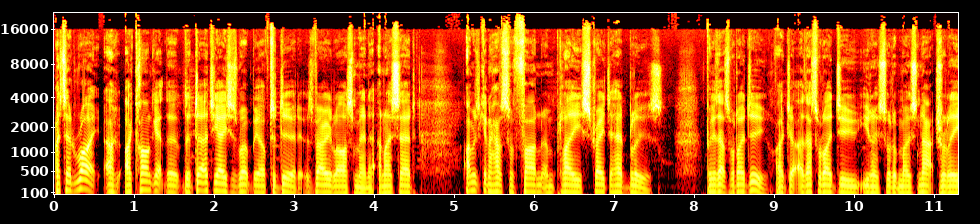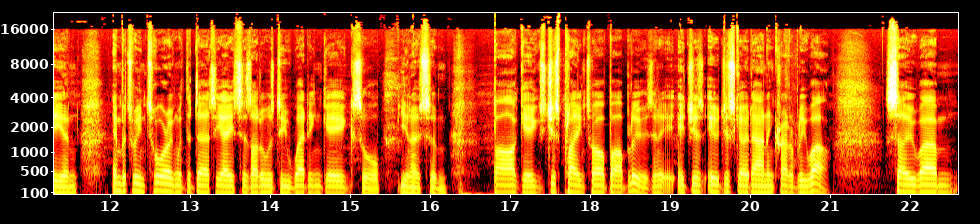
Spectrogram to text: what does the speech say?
I said, right, I, I can't get the, the Dirty Aces won't be able to do it. It was very last minute. And I said, I'm just going to have some fun and play straight ahead blues because that's what I do. I, that's what I do, you know, sort of most naturally. And in between touring with the Dirty Aces, I'd always do wedding gigs or, you know, some bar gigs, just playing 12 bar blues. And it, it just, it would just go down incredibly well. So um,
